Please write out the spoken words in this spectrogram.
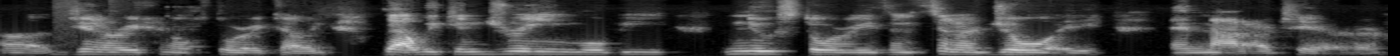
uh, generational storytelling that we can dream will be new stories and center joy and not our terror.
